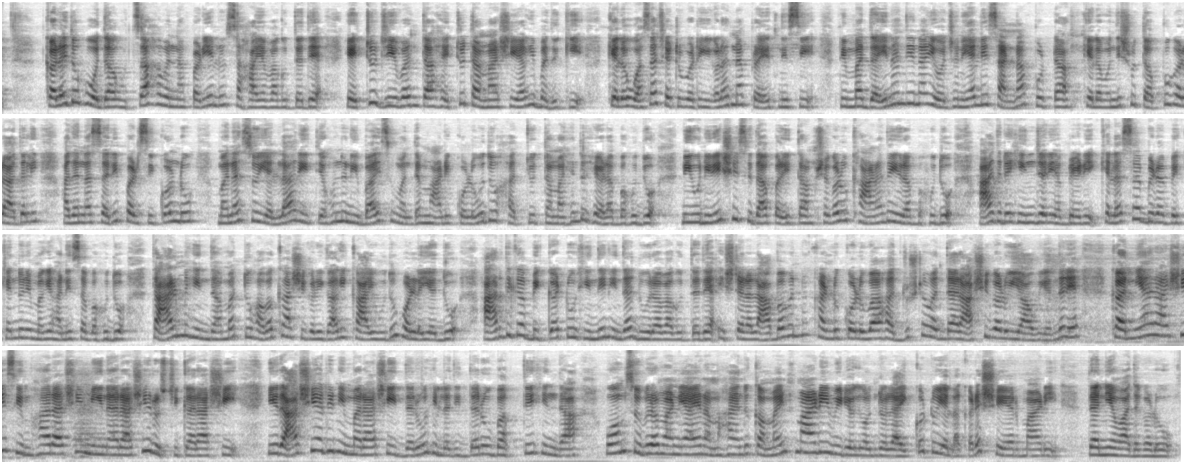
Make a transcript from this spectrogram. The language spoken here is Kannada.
ಕಳೆದು ಹೋದ ಉತ್ಸಾಹವನ್ನು ಪಡೆಯಲು ಸಹಾಯವಾಗುತ್ತದೆ. ಹೆಚ್ಚು ಜೀವಂತ, ಹೆಚ್ಚು ತಮಾಷೆಯಾಗಿ ಬದುಕಿ, ಕೆಲವು ಹೊಸ ಚಟುವಟಿಕೆಗಳನ್ನು ಪ್ರಯತ್ನಿಸಿ. ನಿಮ್ಮ ದೈನಂದಿನ ಯೋಜನೆಯಲ್ಲಿ ಸಣ್ಣ ಪುಟ್ಟ, ಕೆಲವೊಂದಿಷ್ಟು ತಪ್ಪುಗಳಾದಲ್ಲಿ ಅದನ್ನು ಸರಿಪಡಿಸಿಕೊಂಡು ಮನಸ್ಸು ಎಲ್ಲ ರೀತಿಯ ಒಂದು ನಿಭಾಯಿಸುವಂತೆ ಮಾಡಿಕೊಳ್ಳುವುದು ಅತ್ಯುತ್ತಮ ಎಂದು ಹೇಳಬಹುದು. ನೀವು ನಿರೀಕ್ಷಿಸಿದ ಫಲಿತಾಂಶಗಳು ಕಾಣದೇ ಇರಬಹುದು. ಆದರೆ ಹಿಂಜರಿಯಬೇಡಿ, ಕೆಲಸ ಬಿಡಬೇಕೆಂದು ನಿಮಗೆ ಅನಿಸಬಹುದು. ತಾಳ್ಮೆಯಿಂದ ಮತ್ತು ಅವಕಾಶಗಳಿಗಾಗಿ ಕಾಯುವುದು ಒಳ್ಳೆಯದು. ಆರ್ಥಿಕ ಬಿಕ್ಕಟ್ಟು ಹಿಂದಿನಿಂದ ದೂರವಾಗುತ್ತದೆ ಇಷ್ಟರ ಲಾಭವನ್ನು ಕಂಡುಕೊಳ್ಳುವ ಅದೃಷ್ಟವಂತ ರಾಶಿಗಳು ಯಾವುವು ಎಂದರೆ ಕನ್ಯಾ ರಾಶಿ, ಸಿಂಹ ರಾಶಿ, ಮೀನ ರಾಶಿ, ವೃಶ್ಚಿಕ ರಾಶಿ. ಈ ರಾಶಿಯಲ್ಲಿ ನಿಮ್ಮ ರಾಶಿ ಇದ್ದರೂ ಇಲ್ಲದಿದ್ದರೂ ಭಕ್ತಿಯಿಂದ ಓಂ ಸುಬ್ರಹ್ಮಣ್ಯ ನಮಃ ಎಂದು ಕಮೆಂಟ್ ಮಾಡಿ, ವಿಡಿಯೋಗೆ ಒಂದು ಲೈಕ್ ಕೊಟ್ಟು ಎಲ್ಲ ಕಡೆ ಶೇರ್ ಮಾಡಿ. ಧನ್ಯವಾದಗಳು.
